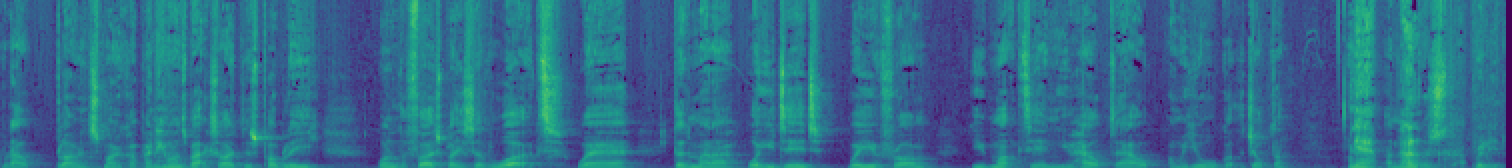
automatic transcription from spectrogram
without blowing smoke up anyone's backside, there's probably one of the first places I've worked where it doesn't matter what you did, where you're from, you mucked in, you helped out, and we all got the job done. Yeah, And that was brilliant,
